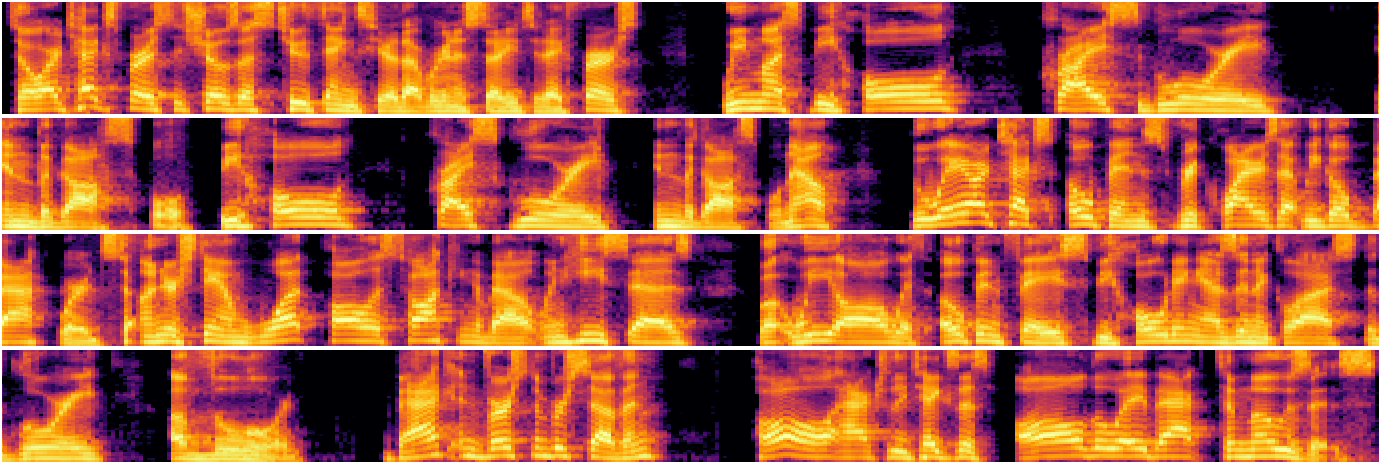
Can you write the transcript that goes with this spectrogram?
So our text verse, it shows us two things here that we're going to study today. First, we must behold Christ's glory in the gospel. Behold Christ's glory in the gospel. Now, the way our text opens requires that we go backwards to understand what Paul is talking about when he says, But we all with open face, beholding as in a glass the glory of the Lord. Back in verse number seven, Paul actually takes us all the way back to Moses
